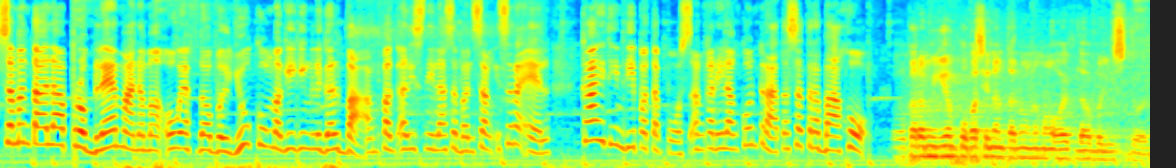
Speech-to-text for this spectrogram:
Samantala, problema ng mga OFW kung magiging legal ba ang pag-alis nila sa bansang Israel kahit hindi pa tapos ang kanilang kontrata sa trabaho. Karamihan po kasi ng tanong ng mga OFWs doon,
